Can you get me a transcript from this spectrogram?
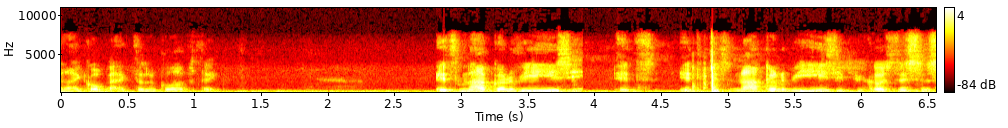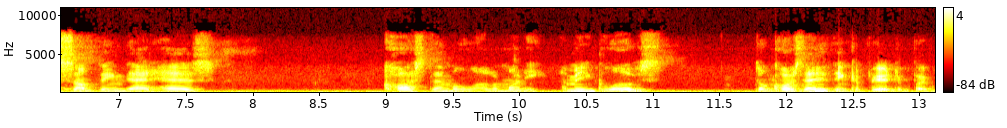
And I go back to the glove thing. It's not going to be easy. It's it, it's not going to be easy because this is something that has cost them a lot of money. I mean, gloves don't cost anything compared to bu-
